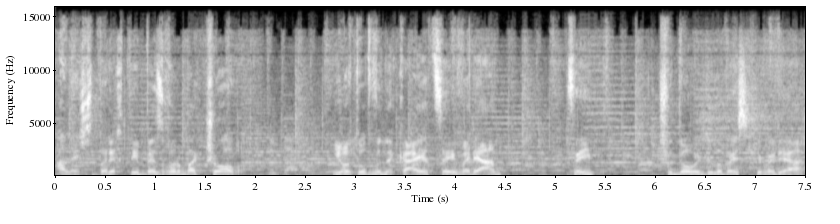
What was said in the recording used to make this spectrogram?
але ж зберегти без Горбачова. І отут виникає цей варіант, цей чудовий білобеський варіант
